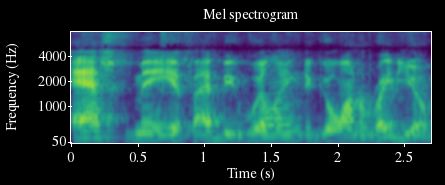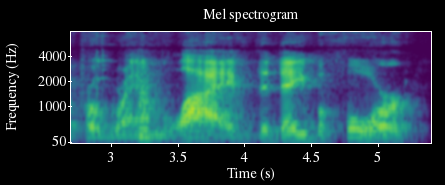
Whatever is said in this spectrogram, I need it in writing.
asked me if I'd be willing to go on a radio program hmm. live the day before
